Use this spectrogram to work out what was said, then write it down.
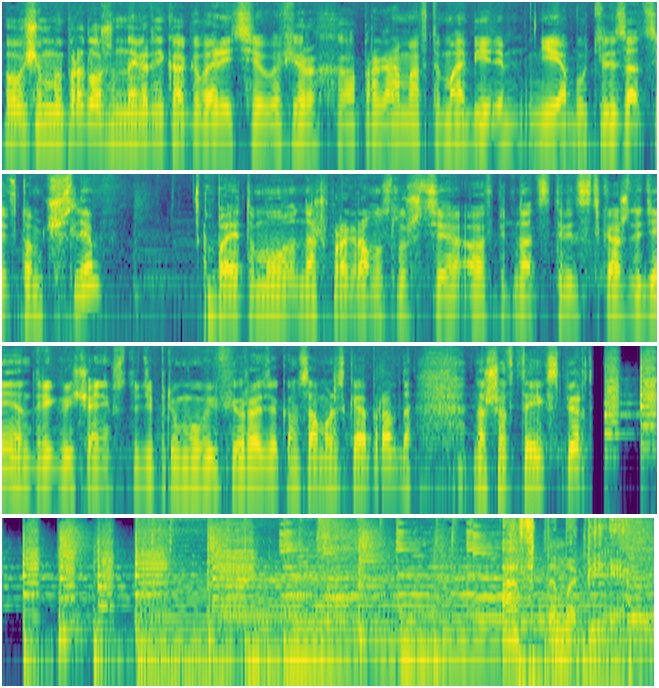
В общем, мы продолжим наверняка говорить в эфирах программы «Автомобили» и об утилизации в том числе. Поэтому нашу программу слушайте э, в 15.30 каждый день. Андрей Гречаник в студии прямого эфира радио «Комсомольская правда». Наш автоэксперт. Автомобили.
